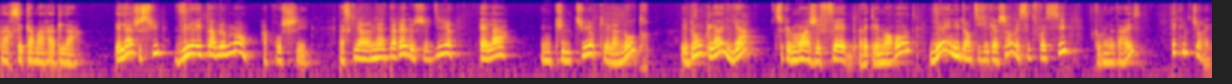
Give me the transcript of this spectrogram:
par ces camarades-là. Et là, je suis véritablement approchée, parce qu'il y a un intérêt de se dire, elle a une culture qui est la nôtre, et donc là, il y a ce que moi j'ai fait avec les Noirs il y a une identification, mais cette fois-ci communautariste et culturelle.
